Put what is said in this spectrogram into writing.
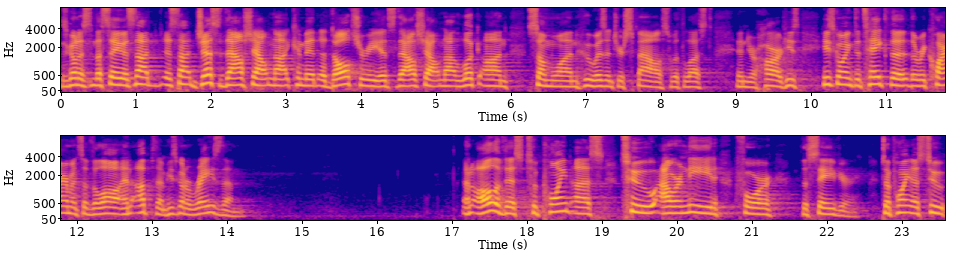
He's going to say it's not, it's not just thou shalt not commit adultery, it's thou shalt not look on someone who isn't your spouse with lust in your heart. He's, he's going to take the, the requirements of the law and up them, he's going to raise them. And all of this to point us to our need for the Savior, to point us to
